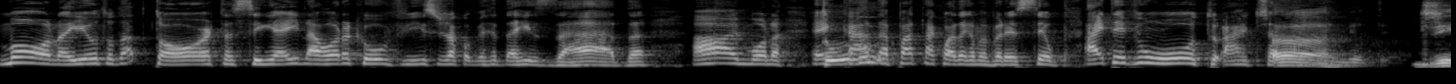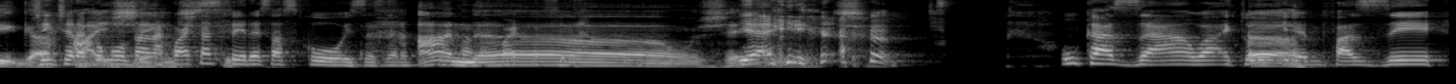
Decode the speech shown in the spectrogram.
Mona, e eu toda torta, assim. Aí na hora que eu ouvi isso, já comecei a dar risada. Ai, Mona, é Tudo- cada pataquada que me apareceu. Aí teve um outro. Ai, Thiago, Ah, ai, meu Deus. Diga. Gente, era pra Ai, contar na quarta-feira essas coisas. Era pra Ah, contar na quarta-feira. não, gente. E aí, um casal, ai, tudo queria me fazer.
